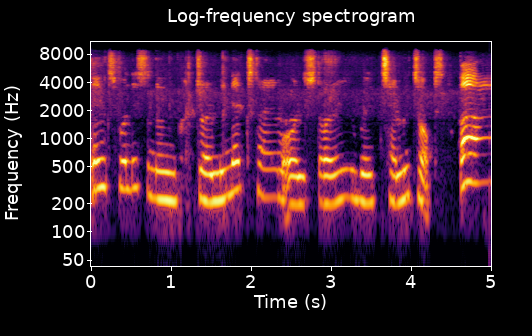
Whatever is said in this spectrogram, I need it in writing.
Thanks for listening. Join me next time on Story with Temitops. Bye!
